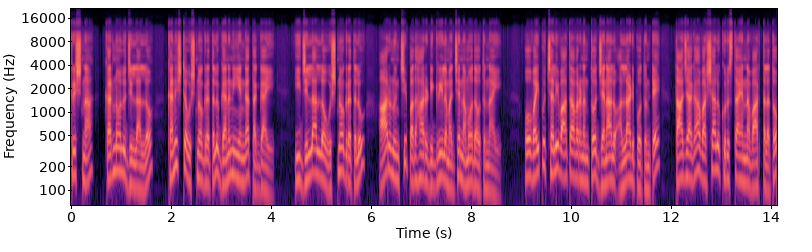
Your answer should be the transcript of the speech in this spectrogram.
కృష్ణా కర్నూలు జిల్లాల్లో కనిష్ట ఉష్ణోగ్రతలు గణనీయంగా తగ్గాయి. ఈ జిల్లాల్లో ఉష్ణోగ్రతలు ఆరు నుంచి పదహారు డిగ్రీల మధ్య నమోదవుతున్నాయి. ఓవైపు చలి వాతావరణంతో జనాలు అల్లాడిపోతుంటే తాజాగా వర్షాలు కురుస్తాయన్న వార్తలతో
